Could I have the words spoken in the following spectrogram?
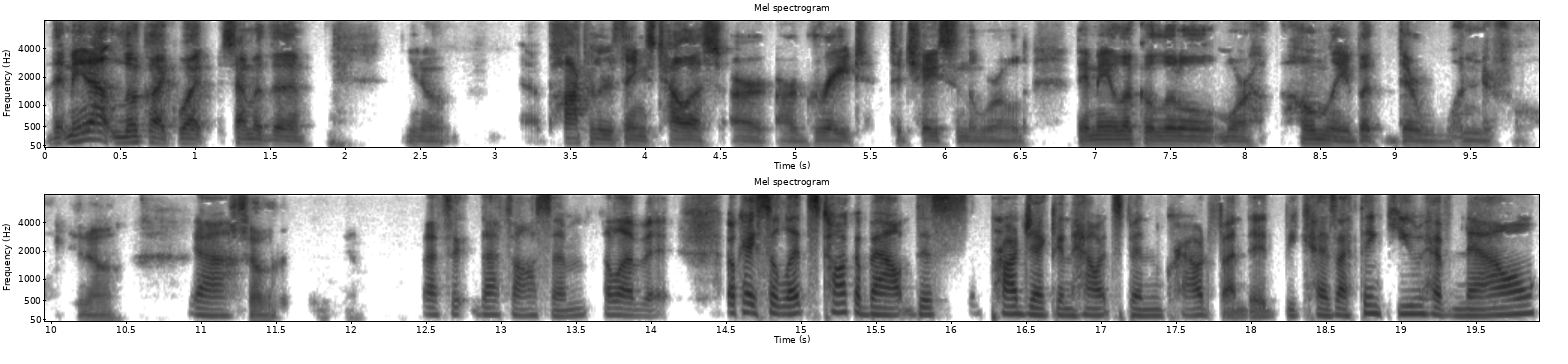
that may not look like what some of the, you know, popular things tell us are are great to chase in the world. They may look a little more homely, but they're wonderful. You know. Yeah. So. That's that's awesome. I love it. Okay, so let's talk about this project and how it's been crowdfunded because I think you have now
